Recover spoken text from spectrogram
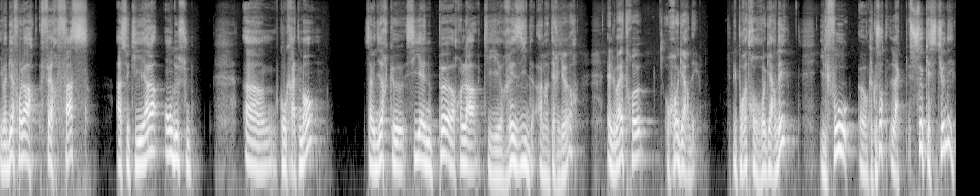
il va bien falloir faire face à ce qui y a en dessous. Euh, concrètement, ça veut dire que s'il y a une peur là qui réside à l'intérieur, elle doit être regardée. Mais pour être regardé, il faut, euh, en quelque sorte, se questionner.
